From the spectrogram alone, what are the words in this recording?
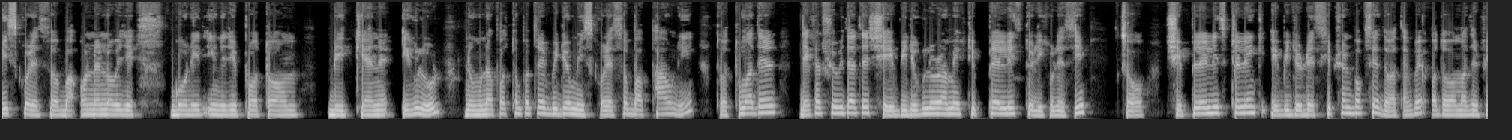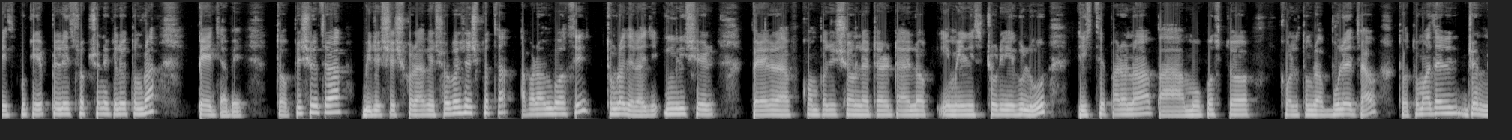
মিস করেছ বা অন্যান্য যে গণিত, ইংরেজি, প্রথম, বিজ্ঞান এগুলোর নমুনা প্রশ্নপত্রের ভিডিও মিস করেছ বা পাওনি, তো তোমাদের দেখার সুবিধাতে সেই ভিডিওগুলোর আমি একটি প্লে তৈরি করেছি। সো সেই প্লে লিস্টের লিঙ্ক এই ভিডিও ডেসক্রিপশন বক্সে দেওয়া থাকবে অথবা আমাদের ফেসবুকে প্লে লিস্ট অপশনে গেলেও তোমরা পেয়ে যাবে। তো প্রিয়তা ভিডিও শেষ করার আগে সর্বশেষ কথা আবার আমি বলছি, তোমরা যারা যে ইংলিশের paragraph composition letter dialogue email story এগুলো লিখতে পারো না বা মুখস্থ করলে তোমরা ভুলে যাও, তো তোমাদের জন্য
